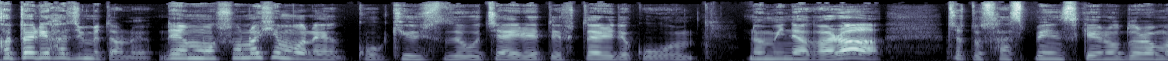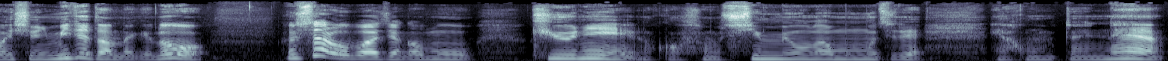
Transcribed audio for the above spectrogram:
語り始めたのよ。で、もその日もね、こう、救出でお茶入れて2人でこう、飲みながら、ちょっとサスペンス系のドラマ一緒に見てたんだけど、そしたらおばあちゃんがもう、急に、なんかその神妙な面持ちで、いや、本当にね、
